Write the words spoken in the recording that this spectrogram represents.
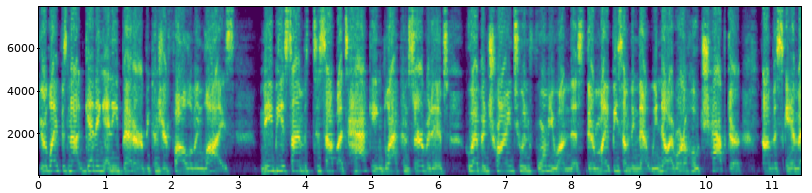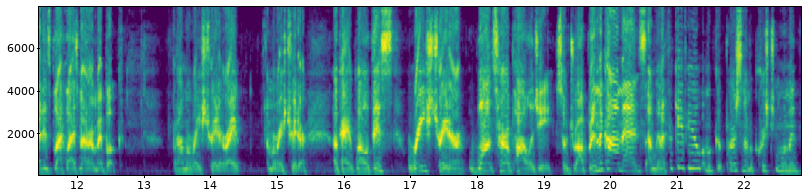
Your life is not getting any better because you're following lies. Maybe it's time to stop attacking black conservatives who have been trying to inform you on this. There might be something that we know. I wrote a whole chapter on the scam that is Black Lives Matter in my book. But I'm a race traitor, right? I'm a race traitor. Okay, well, this race traitor wants her apology. So drop it in the comments. I'm going to forgive you. I'm a good person. I'm a Christian woman.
